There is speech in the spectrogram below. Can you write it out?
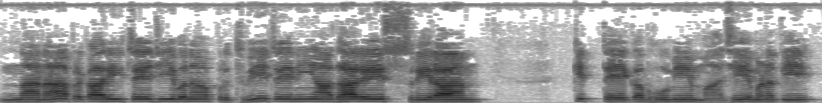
नाना प्रकारीचे जीवन पृथ्वीचे नि आधारे श्रीराम. कित्येक भूमी माझी म्हणती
